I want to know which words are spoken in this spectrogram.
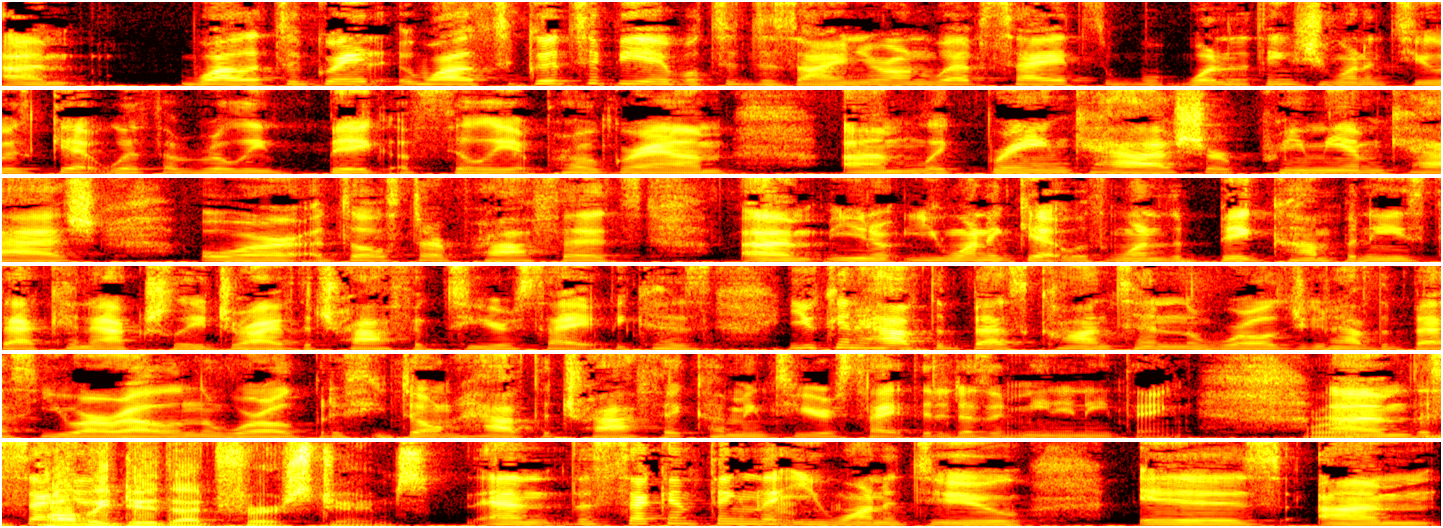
Um, while it's a great, while it's good to be able to design your own websites, one of the things you want to do is get with a really big affiliate program, um, like Brain Cash or Premium Cash or Adult Star Profits. Um, you know, you want to get with one of the big companies that can actually drive the traffic to your site because you can have the best content in the world, you can have the best URL in the world, but if you don't have the traffic coming to your site, then it doesn't mean anything. Right. Um, the second, probably do that first, James. and the second thing that you want to do is um,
